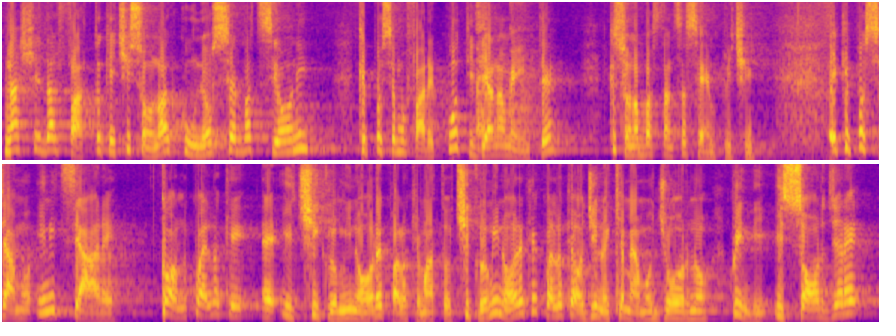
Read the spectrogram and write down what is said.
nasce dal fatto che ci sono alcune osservazioni che possiamo fare quotidianamente che sono abbastanza semplici e che possiamo iniziare con quello che è il ciclo minore, quello chiamato ciclo minore, che è quello che oggi noi chiamiamo giorno, quindi il sorgere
